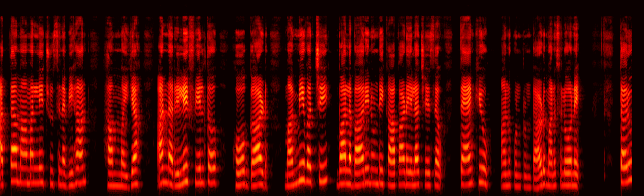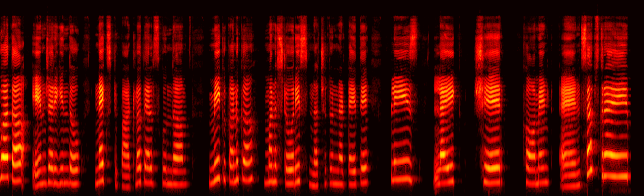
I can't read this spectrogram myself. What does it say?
అత్తా మామల్ని చూసిన విహాన్ హమ్మయ్య! అన్న రిలీఫ్ ఫీల్తో హో గాడ్ మమ్మీ వచ్చి వాళ్ళ భార్య నుండి కాపాడేలా చేశావు థ్యాంక్ యూ అనుకుంటుంటాడు మనసులోనే. తరువాత ఏం జరిగిందో నెక్స్ట్ పార్ట్లో తెలుసుకుందాం. మీకు కనుక మన స్టోరీస్ నచ్చుతున్నట్టయితే please like share comment and subscribe.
